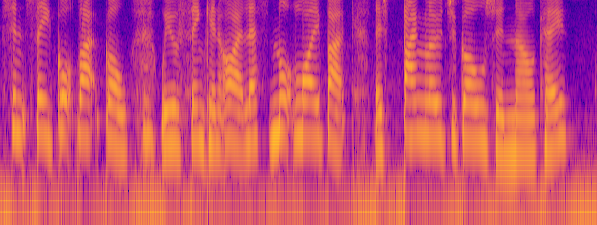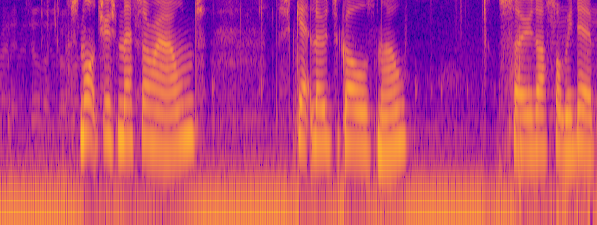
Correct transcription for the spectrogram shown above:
Since they got that goal, we were thinking, all right, let's not lie back. Let's bang loads of goals in now, okay? Let's not just mess around. Let's get loads of goals now. So that's what we did.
